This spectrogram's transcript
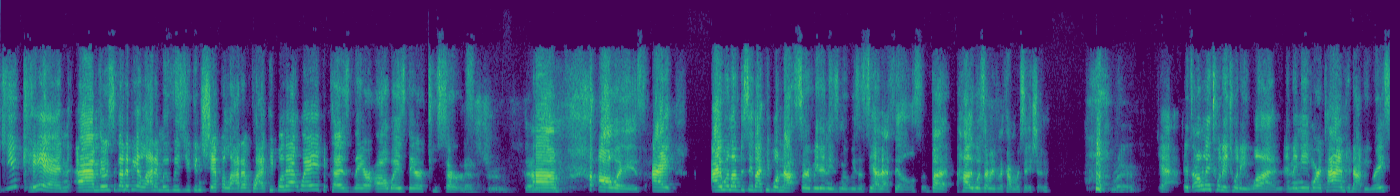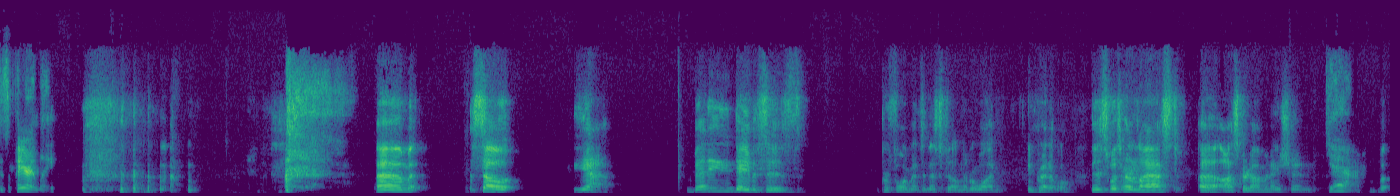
You can. Um, there's going to be a lot of movies you can ship a lot of black people that way because they are always there to serve. that's true. Um, true. always. I I would love to see black people not serving in these movies and see how that feels. But Hollywood's not ready for the conversation. Right. Yeah, it's only 2021, and they need more time to not be racist. Apparently. um, so yeah, Bette Davis's performance in this film, number one, incredible. This was her last uh, Oscar nomination Yeah.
